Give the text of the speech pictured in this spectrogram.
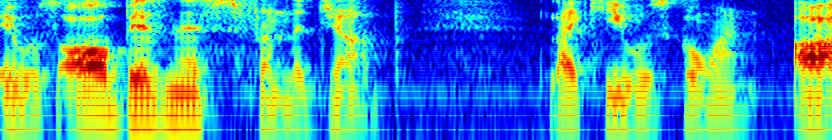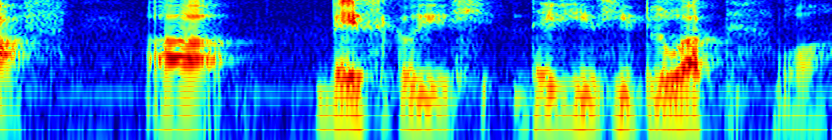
it was all business from the jump. Like he was going off. Uh, basically, he, they, he he blew out well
